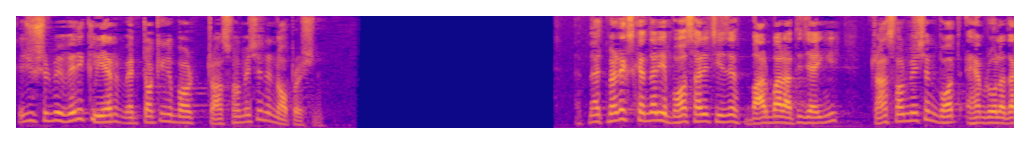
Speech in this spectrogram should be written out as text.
کہ you should be very clear when talking about transformation and operation mathematics کے اندر یہ بہت ساری چیزیں بار بار آتی جائیں گی ٹرانسفارمیشن بہت اہم رول ادا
